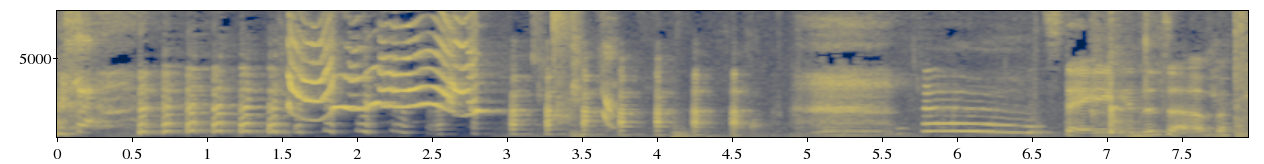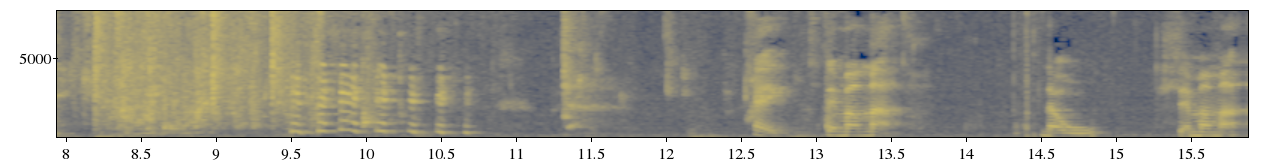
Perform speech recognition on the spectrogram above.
Stay in the tub. hey, say mama. No. Say mama.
